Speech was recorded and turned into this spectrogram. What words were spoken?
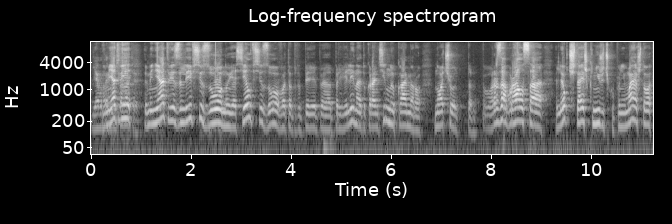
Я Но меня, отве... меня отвезли в СИЗО, ну я сел в СИЗО, в это, привели на эту карантинную камеру. Ну а что, разобрался, лег, читаешь книжечку, понимаешь, что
